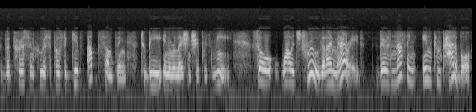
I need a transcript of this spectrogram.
the person who is supposed to give up something to be in a relationship with me. So while it's true that I'm married, there is nothing incompatible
